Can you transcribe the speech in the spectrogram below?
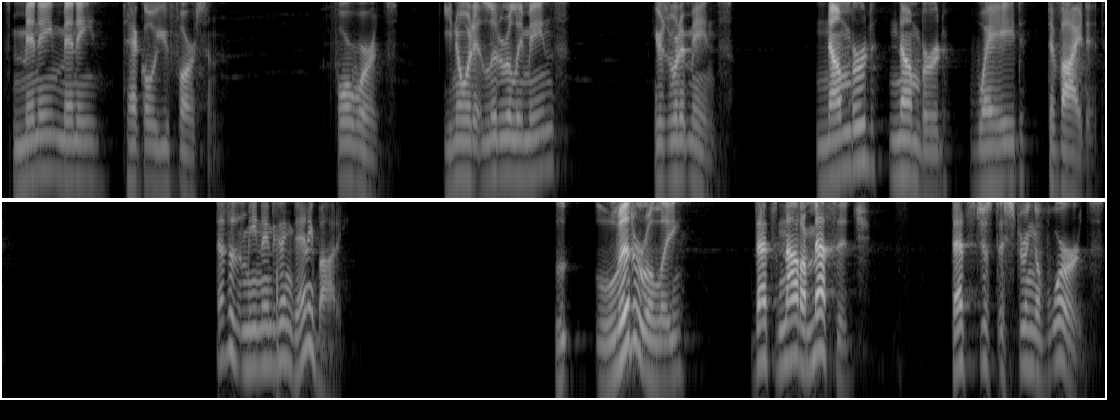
It's mene, mene tekel upharsin. Four words. You know what it literally means? Here's what it means numbered, numbered, weighed, divided. That doesn't mean anything to anybody. L- literally, that's not a message, that's just a string of words.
